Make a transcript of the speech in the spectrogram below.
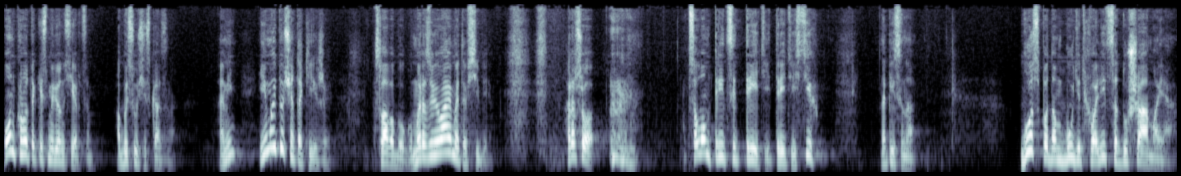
Он кроток и смирен сердцем. Об Иисусе сказано. Аминь. И мы точно такие же. Слава Богу. Мы развиваем это в себе. Хорошо. Псалом 33, 3 стих написано. «Господом будет хвалиться душа моя».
